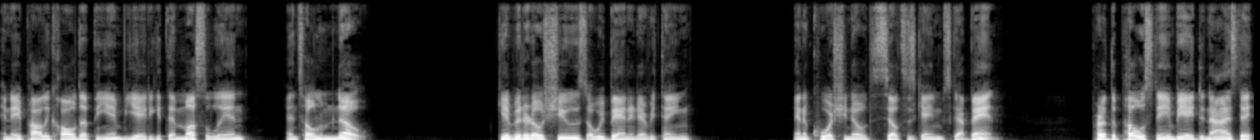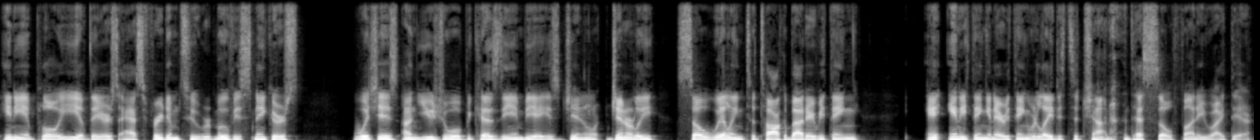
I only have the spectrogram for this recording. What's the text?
and they probably called up the NBA to get that muscle in and told them, no, get rid of those shoes or we banning everything. And of course, you know, the Celtics games got banned. Per the post, the NBA denies that any employee of theirs asked Freedom to remove his sneakers, which is unusual because the NBA is gen- generally so willing to talk about everything, anything and everything related to China. That's so funny right there.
